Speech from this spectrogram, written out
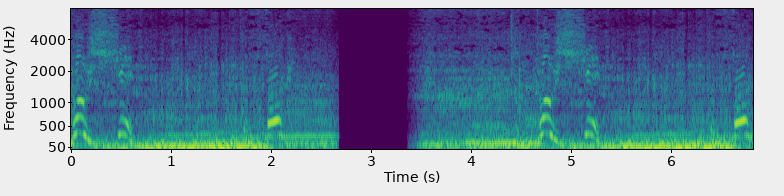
Oh shit! The fuck? Oh shit! The fuck?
